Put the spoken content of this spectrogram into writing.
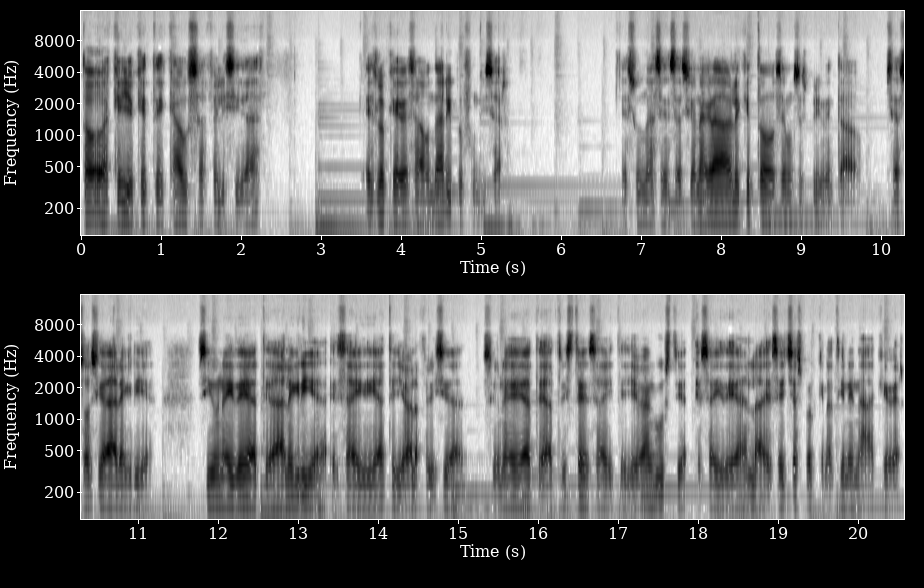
Todo aquello que te causa felicidad es lo que debes ahondar y profundizar. Es una sensación agradable que todos hemos experimentado. Se asocia a alegría. Si una idea te da alegría, esa idea te lleva a la felicidad. Si una idea te da tristeza y te lleva a angustia, esa idea la desechas porque no tiene nada que ver,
